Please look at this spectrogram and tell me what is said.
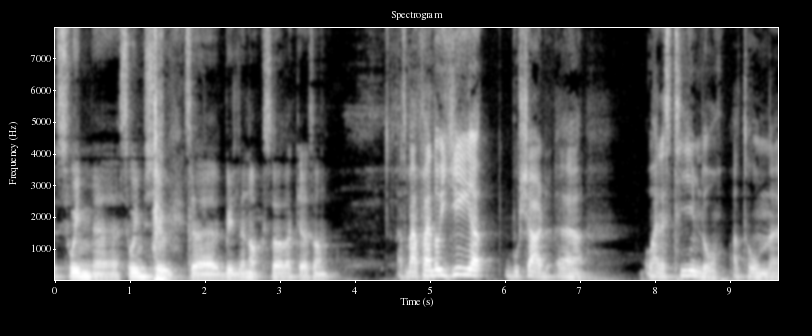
swim, eh, swimsuit eh, också verkar det som. Alltså man får ändå ge Bouchard eh, och hennes team då att hon, eh,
